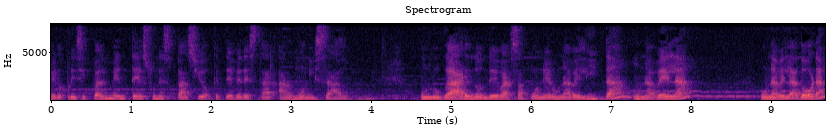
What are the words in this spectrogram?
pero principalmente es un espacio que debe de estar armonizado. Un lugar en donde vas a poner una velita, una vela, una veladora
